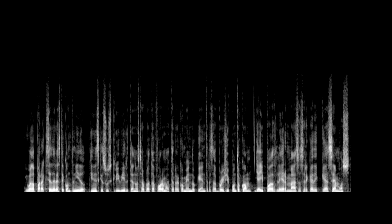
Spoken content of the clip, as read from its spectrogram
Y bueno, para acceder a este contenido tienes que suscribirte a nuestra plataforma. Te recomiendo que entres a briefy.com y ahí puedas leer más acerca de qué hacemos.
